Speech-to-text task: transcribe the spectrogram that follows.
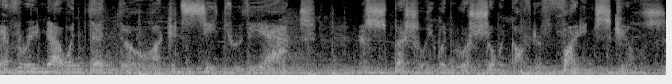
Every now and then, though, I could see through the act. Especially when you were showing off your fighting skills.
